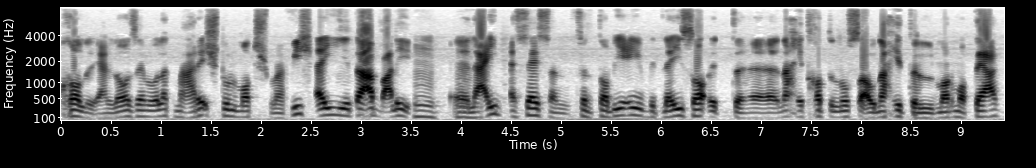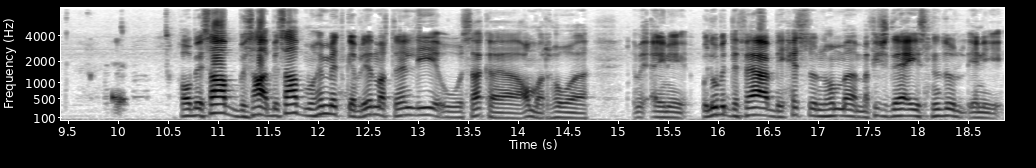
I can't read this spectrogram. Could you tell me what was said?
خالص. يعني اللي هو زي ما بقول لك ما عرقش طول الماتش ما فيش أي تعب عليه. آه لعيب أساسا في الطبيعي بتلاقيه ساقط آه ناحية خط النص أو ناحية المرمى بتاعك. هو بيصعب بيصعب بيصعب مهمة جابرييل مارتينيلي وساكا يا عمر. هو يعني قلوب الدفاع بيحسوا إن هم ما فيش داعي يسندوا يعني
